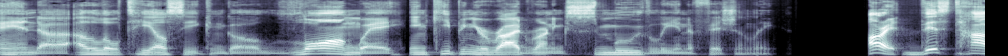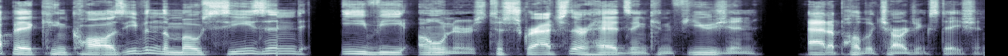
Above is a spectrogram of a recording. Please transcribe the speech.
and uh, a little TLC can go a long way in keeping your ride running smoothly and efficiently. All right, this topic can cause even the most seasoned EV owners to scratch their heads in confusion at a public charging station.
